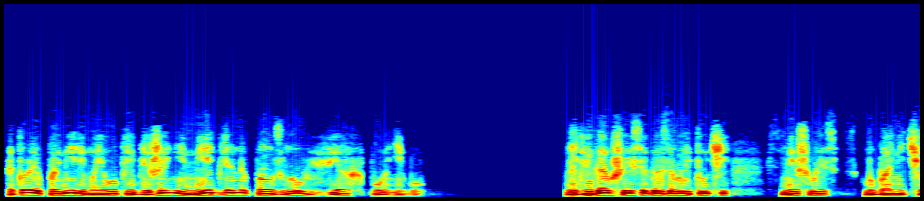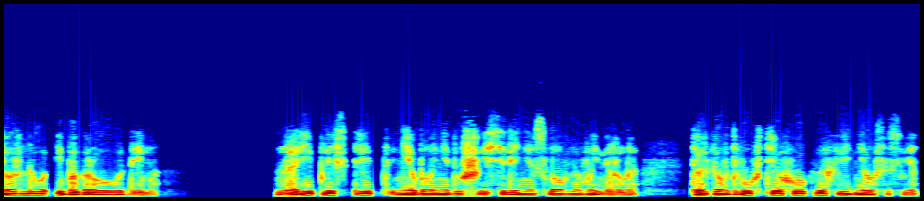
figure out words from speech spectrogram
которое по мере моего приближения медленно ползло вверх по небу. Надвигавшиеся грозовые тучи смешивались с клубами черного и багрового дыма. На Рипли-стрит не было ни души, селение словно вымерло. Только в двух-трех окнах виднелся свет.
